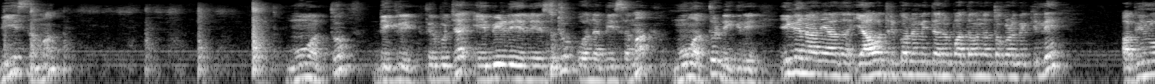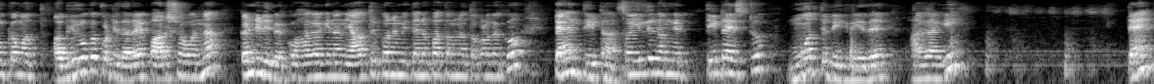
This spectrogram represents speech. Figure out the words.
ಬಿ ಸಮ ಮೂವತ್ತು ಡಿಗ್ರಿ. ತ್ರಿಭುಜ ಎ ಬಿ ಡಿಯಲ್ಲಿ ಎಷ್ಟು? ಕೋನ ಬಿ ಸಮ ಮೂವತ್ತು ಡಿಗ್ರಿ. ಈಗ ನಾನು ಯಾವ ಯಾವ ತ್ರಿಕೋನಮಿತಿ ಅನುಪಾತವನ್ನ ತಗೊಳ್ಬೇಕಿಲ್ಲಿ? ಅಭಿಮುಖ ಮತ್ತು ಅಭಿಮುಖ ಕೊಟ್ಟಿದ್ದಾರೆ. ಪಾರ್ಶ್ವವನ್ನ ಕಂಡುಹಿಡಿಬೇಕು ಹಾಗಾಗಿ ನಾನು ಯಾವ ತ್ರಿಕೋನಮಿತಿ ಅನುಪಾತವನ್ನ ತಗೊಳ್ಬೇಕು? ಟ್ಯಾನ್ ತೀಟಾ ಸೊ ಇಲ್ಲಿ ನಮ್ಗೆ ತೀಟಾ ಎಷ್ಟು? ಮೂವತ್ತು ಡಿಗ್ರಿ ಇದೆ. ಹಾಗಾಗಿ ಟ್ಯಾನ್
